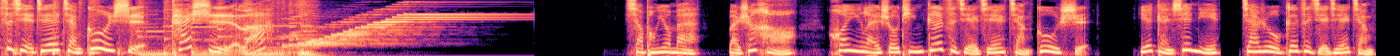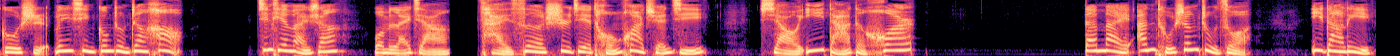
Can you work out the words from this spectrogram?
子姐姐讲故事开始了，小朋友们晚上好，欢迎来收听鸽子姐姐讲故事，也感谢你加入鸽子姐姐讲故事微信公众账号。今天晚上我们来讲《彩色世界童话全集》《小伊达的花儿》，丹麦安徒生著作，意大利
